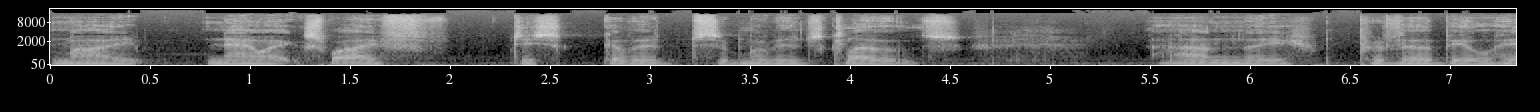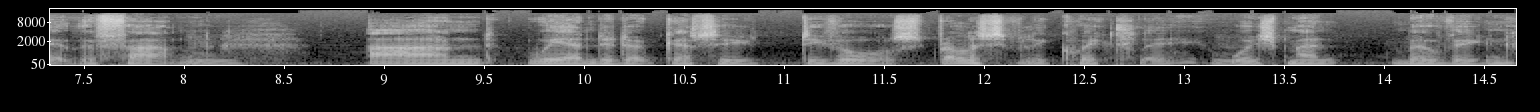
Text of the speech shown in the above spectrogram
my now ex-wife discovered some women's clothes, and the proverbial hit the fan, hmm. and we ended up getting divorced relatively quickly, hmm. which meant moving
